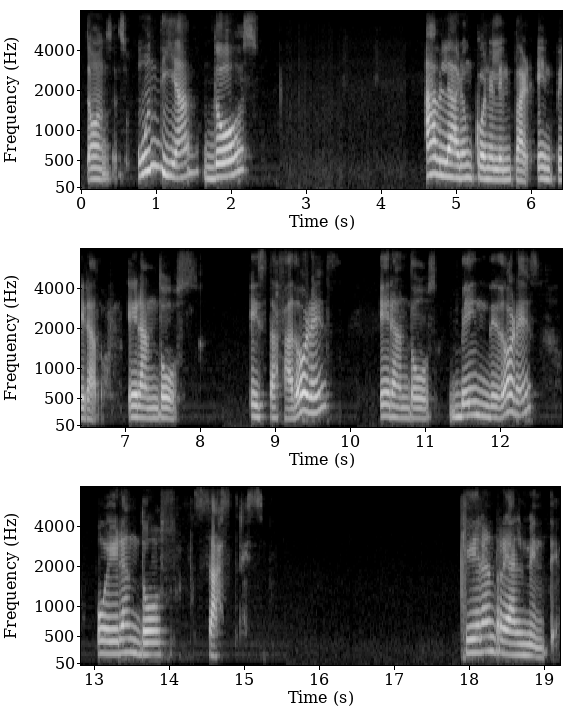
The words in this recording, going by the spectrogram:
Entonces, un día, dos hablaron con el emperador eran dos estafadores, eran dos vendedores o eran dos sastres. ¿Qué eran realmente?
